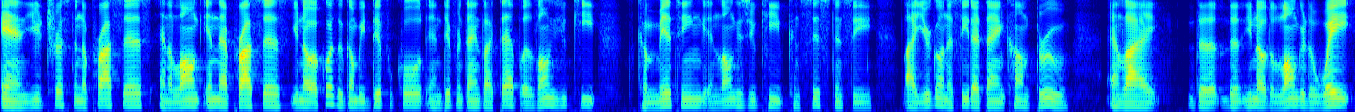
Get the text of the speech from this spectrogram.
and you trust in the process and along in that process, you know, of course it's going to be difficult and different things like that, but as long as you keep committing and long as you keep consistency, like you're going to see that thing come through and like the the you know, the longer the wait,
